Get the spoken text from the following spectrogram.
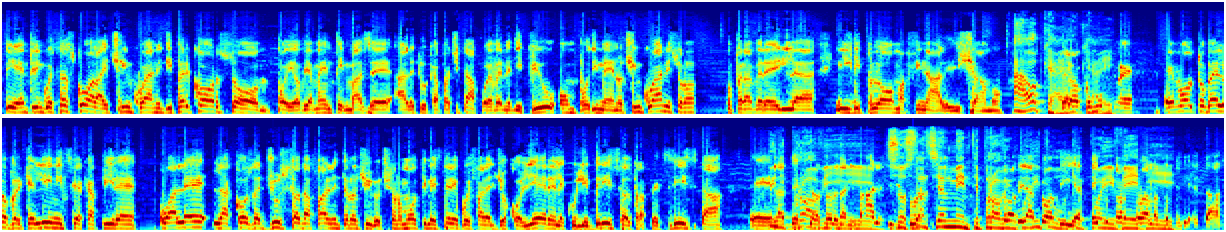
sì, entri in questa scuola, hai 5 anni di percorso, poi ovviamente in base alle tue capacità puoi averne di più o un po' di meno. 5 anni sono per avere il, il, diploma finale, diciamo. Ah, ok. Però okay. comunque è molto bello perché lì inizi a capire qual è la cosa giusta da fare all'interno del circo. Ci sono molti mestieri, puoi fare il giocoliere, l'equilibrista, il trapezzista, eh, l'addestratore d'animali. Sostanzialmente provi, provi la tua via, e poi vedi. Esatto.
